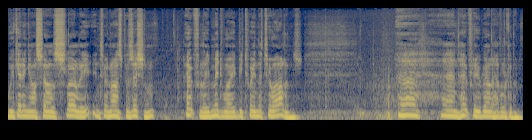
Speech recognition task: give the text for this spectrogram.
We're getting ourselves slowly into a nice position, hopefully midway between the two islands. Uh, and hopefully we'll be able to have a look at them.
